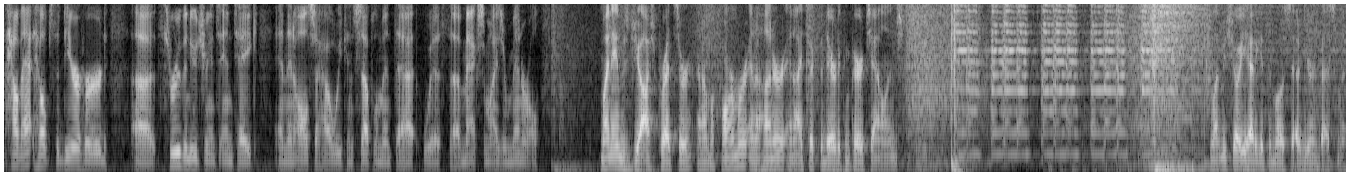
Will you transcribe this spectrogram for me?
how that helps the deer herd uh, through the nutrients intake and then also how we can supplement that with uh, maximizer mineral. My name is Josh Pretzer and I'm a farmer and a hunter and I took the Dare to Compare challenge. Let me show you how to get the most out of your investment.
